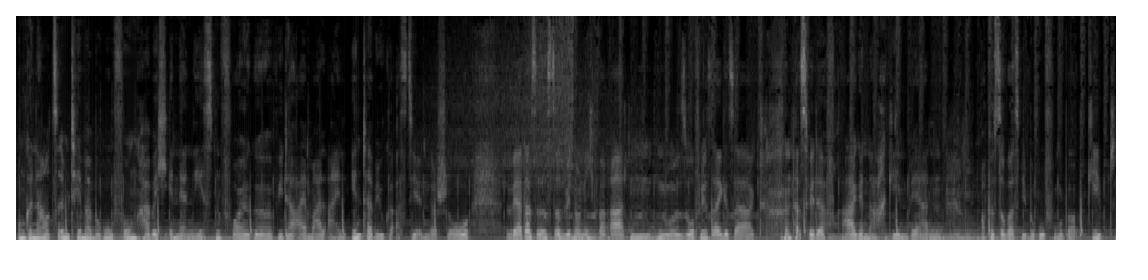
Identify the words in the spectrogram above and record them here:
Und genau zu dem Thema Berufung habe ich in der nächsten Folge wieder einmal einen Interviewgast hier in der Show. Wer das ist, das will ich noch nicht verraten, nur so viel sei gesagt, dass wir der Frage nachgehen werden, ob es sowas wie Berufung überhaupt gibt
